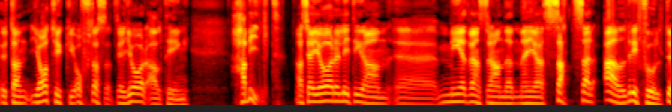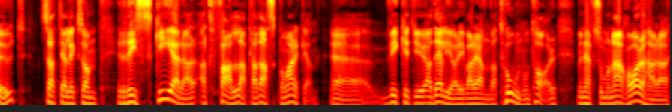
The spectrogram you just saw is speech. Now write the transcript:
utan jag tycker ju oftast att jag gör allting habilt. Alltså jag gör det lite grann eh, med vänsterhanden men jag satsar aldrig fullt ut så att jag liksom riskerar att falla pladask på marken. Eh, vilket ju Adele gör i varenda ton hon tar. Men eftersom hon har den här eh,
